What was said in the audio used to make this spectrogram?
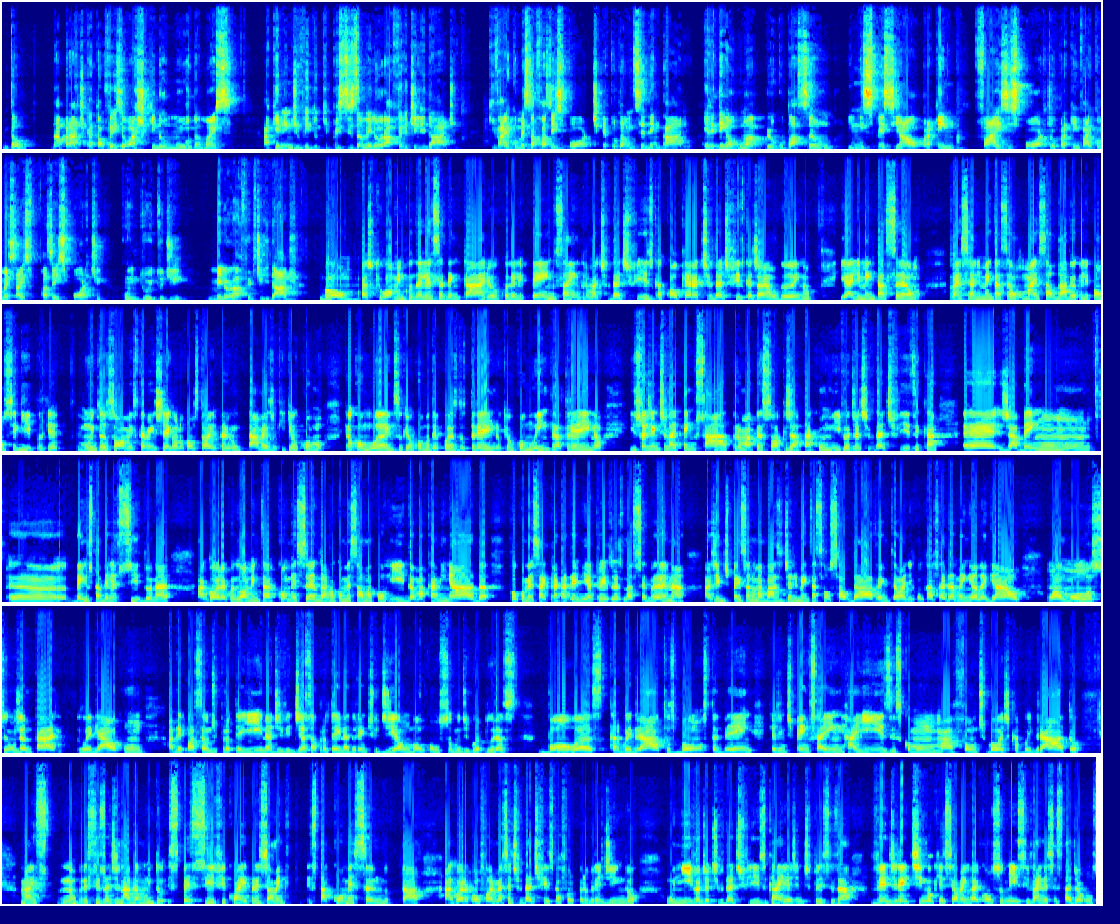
Então, na prática, talvez eu acho que não muda, mas aquele indivíduo que precisa melhorar a fertilidade, que vai começar a fazer esporte, que é totalmente sedentário, ele tem alguma preocupação em especial para quem faz esporte ou para quem vai começar a fazer esporte com o intuito de melhorar a fertilidade? Bom, acho que o homem, quando ele é sedentário, quando ele pensa em uma atividade física, qualquer atividade física já é um ganho, e a alimentação vai ser a alimentação mais saudável que ele conseguir, porque muitos homens também chegam no consultório e perguntam, tá, mas o que, que eu como, o que eu como antes, o que eu como depois do treino, o que eu como intra-treino, isso a gente vai pensar para uma pessoa que já está com um nível de atividade física é, já bem, é, bem estabelecido, né? Agora, quando o homem está começando, ah, vou começar uma corrida, uma caminhada, vou começar a ir para academia três vezes na semana, a gente pensa numa base de alimentação saudável, então ali com café da manhã legal, um almoço e um jantar legal com adequação de proteína, dividir essa proteína durante o dia, um bom consumo de gorduras boas, carboidratos bons também, que a gente pensa em raízes como uma fonte boa de carboidrato mas não precisa de nada muito específico aí para esse homem que está começando, tá? Agora, conforme essa atividade física for progredindo, o nível de atividade física, aí a gente precisa ver direitinho o que esse homem vai consumir, se vai necessitar de algum,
